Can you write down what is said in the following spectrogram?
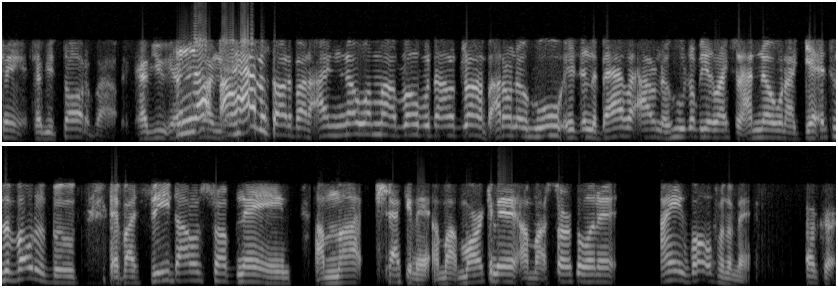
chance? Have you thought about it? Have you? Have you No, that? I haven't thought about it. I know I'm not voting for Donald Trump. I don't know who is in the ballot. I don't know who's gonna be in the election. I know when I get into the voters booth, if I see Donald Trump's name, I'm not checking it. I'm not marking it. I'm not circling it. I ain't voting for the man. Okay,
